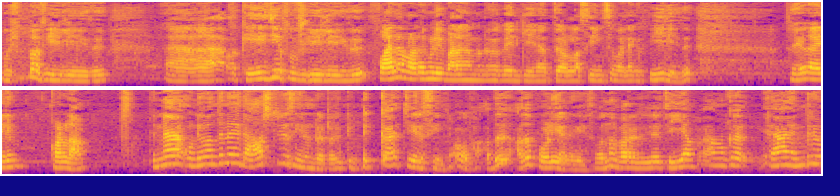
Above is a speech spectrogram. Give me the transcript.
പുഷ്പ ഫീൽ ചെയ്ത് കെ ജി എഫ് ഫീൽ ചെയ്ത്. പല പടങ്ങളും ഈ പടം കണ്ടിരുന്നപ്പോൾ എനിക്ക് ഇതിനകത്തുള്ള സീൻസ് പോലെയൊക്കെ ഫീൽ ചെയ്ത്. ഏതായാലും കൊള്ളാം. പിന്നെ ഉണ്ണിമന്തിന് ലാസ്റ്റ് സീൻ ഉണ്ട് കേട്ടോ ഒരു കിട്ടിക്കാച്ചി ഒരു സീൻ ഓ അത് അത് പൊളിയാണ് കേസ് ഒന്നും പറയില്ല ചെയ്യാൻ നമുക്ക് ഞാൻ എന്റെ ഒരു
